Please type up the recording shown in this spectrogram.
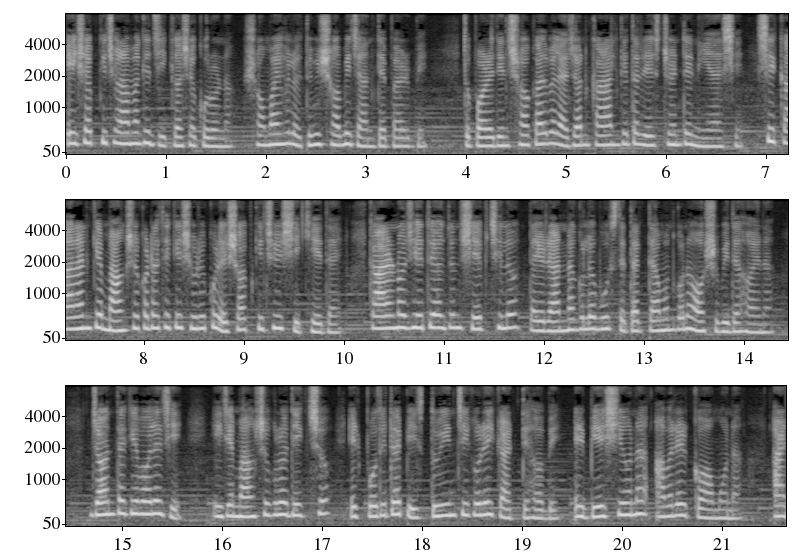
এইসব কিছু আমাকে জিজ্ঞাসা করো না। সময় হলো তুমি সবই জানতে পারবে। তো পরের দিন সকালবেলা জন কারানকে তার রেস্টুরেন্টে নিয়ে আসে। সে কারানকে মাংস কাটা থেকে শুরু করে সব কিছুই শিখিয়ে দেয়। কারণও যেহেতু একজন শেফ ছিল, তাই রান্নাগুলো বুঝতে তার তেমন কোনো অসুবিধা হয় না। জন তাকে বলে যে, এই যে মাংসগুলো দেখছ, এর প্রতিটা পিস দুই ইঞ্চি করেই কাটতে হবে। এর বেশিও না, আবার এর কমও না। আর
